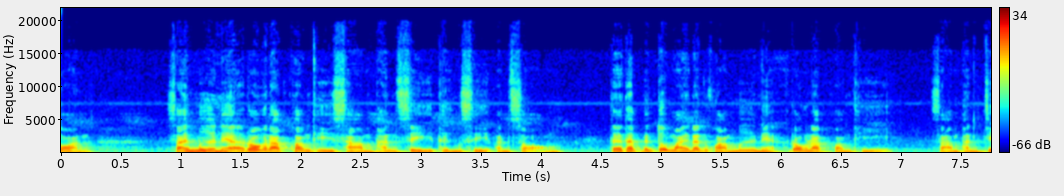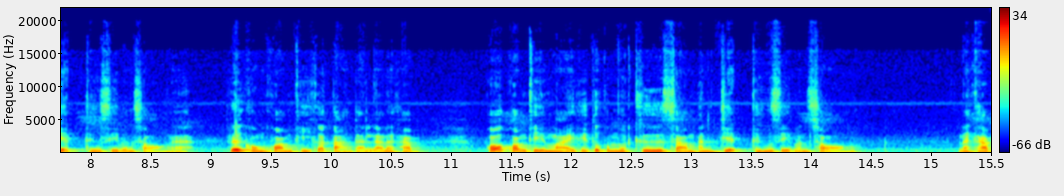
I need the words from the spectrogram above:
ก่อน ซ้ายมือเนี่ยรองรับความถี่ 3,004ถึง4,002 แต่ถ้าเป็นตัวใหม่ด้านขวามือเนี่ยรองรับความถี่ 3,007ถึง4,002นะเรื่องของความถี่ก็ต่างกันแล้วนะครับ เพราะความถี่ใหม่ที่ถูกกำหนดคือ 3,007ถึง4,002นะครับ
